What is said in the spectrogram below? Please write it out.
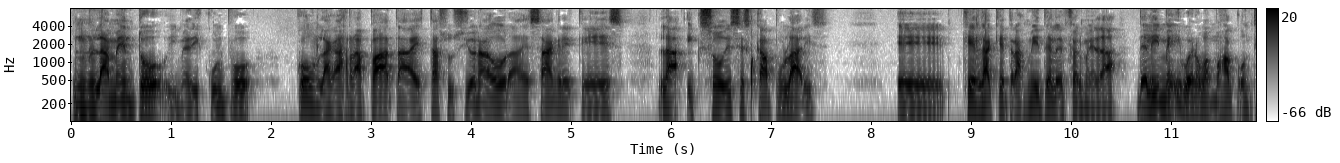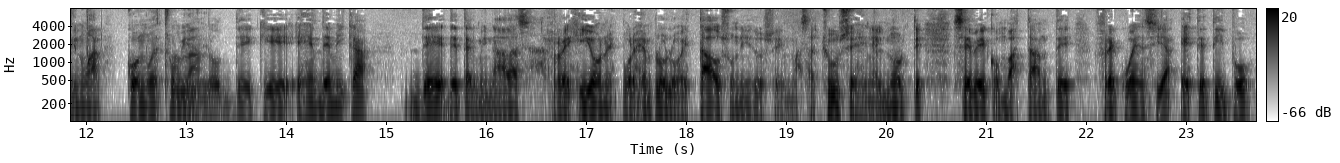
mm, lamento y me disculpo con la garrapata, esta succionadora de sangre que es la Ixodis scapularis, eh, que es la que transmite la enfermedad del IME. Y bueno, vamos a continuar con nuestro video. Hablando de que es endémica de determinadas regiones. Por ejemplo, los Estados Unidos, en Massachusetts, en el norte, se ve con bastante frecuencia este tipo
